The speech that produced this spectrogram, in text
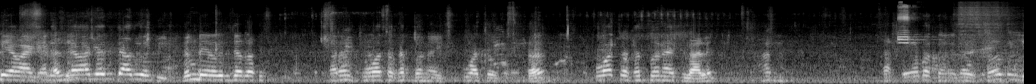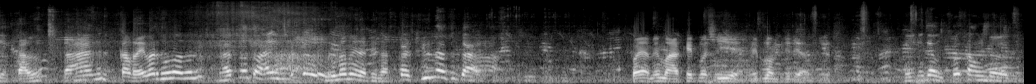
બે વાગે. ચાલુ હતી. કેમ બે વાગે ચાલુ રાખી? અરે પોવા ચોખત બનાવી. પોવા ચોખત હા? પોવા ચોખત બનાવી. કાલે? કાલ કાલ રવિવાર થોડો હતો ને નતો તો આઈ નતું. પૂનમે નથી ના કશું નતું કાંઈ ભાઈ અમે માર્કેટમાં છીએ એટલું સમજી રહ્યા એને ત્યાં ઉપર કાઉન્ટર હતું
